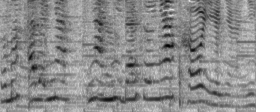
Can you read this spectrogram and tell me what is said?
Mama ada ny- nyanyi dasonya. Oh iya nyanyi.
